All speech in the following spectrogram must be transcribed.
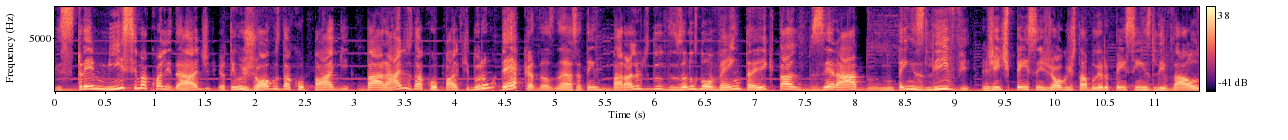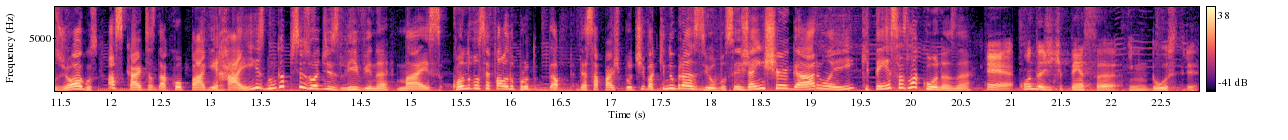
extremíssima qualidade. Eu tenho jogos da Copag, baralhos da Copag que duram décadas, né? Você tem baralho de, dos anos 90 aí que tá zerado, não tem sleeve. A gente pensa em jogos de tabuleiro, pensa em sleevar os jogos. As cartas da Copag raiz nunca precisou de sleeve, né? Mas quando você fala do, da, dessa parte produtiva aqui no Brasil, vocês já enxergaram aí que tem essas lacunas, né? É, quando a gente pensa em indústria,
